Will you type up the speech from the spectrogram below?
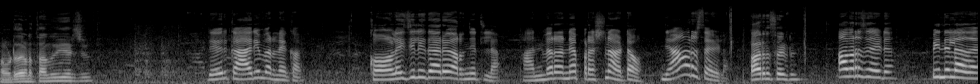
അവിടെ നടത്താന്ന് വിചാരിച്ചു. ദേ ഒരു കാര്യം പറഞ്ഞേക്കാം. കോളേജിൽ ഇതാരും അറിഞ്ഞിട്ടില്ല. അൻവർ തന്നെ പ്രശ്നം കേട്ടോ ഞാൻ ഒരു സൈഡ് ആരുടെ സൈഡ് അവരുടെ സൈഡ് പിന്നല്ലാതെ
